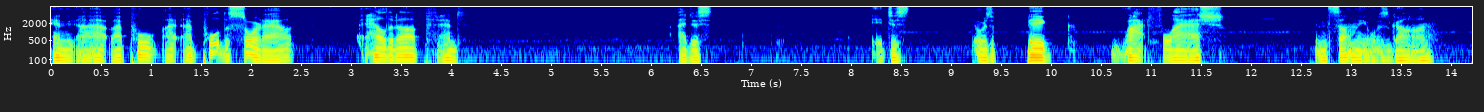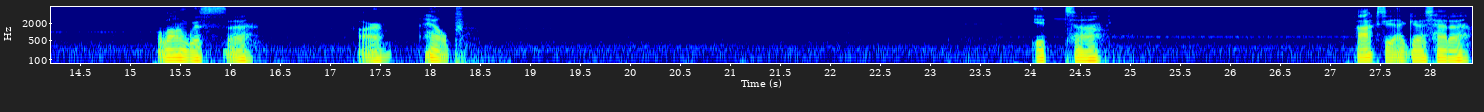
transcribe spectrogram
and I, I pulled I, I pulled the sword out, held it up, and I just it just there was a big white flash, and suddenly it was gone, along with uh, our help. It uh, Foxy, I guess, had a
